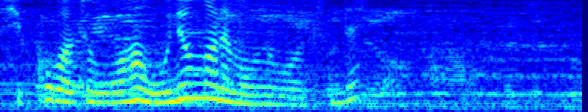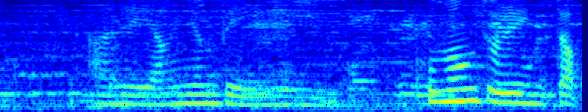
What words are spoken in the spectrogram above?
지코가 저거 한 5년 만에 먹는 것 같은데? 안에 양념 배 있는 구멍 뚫린 떡.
